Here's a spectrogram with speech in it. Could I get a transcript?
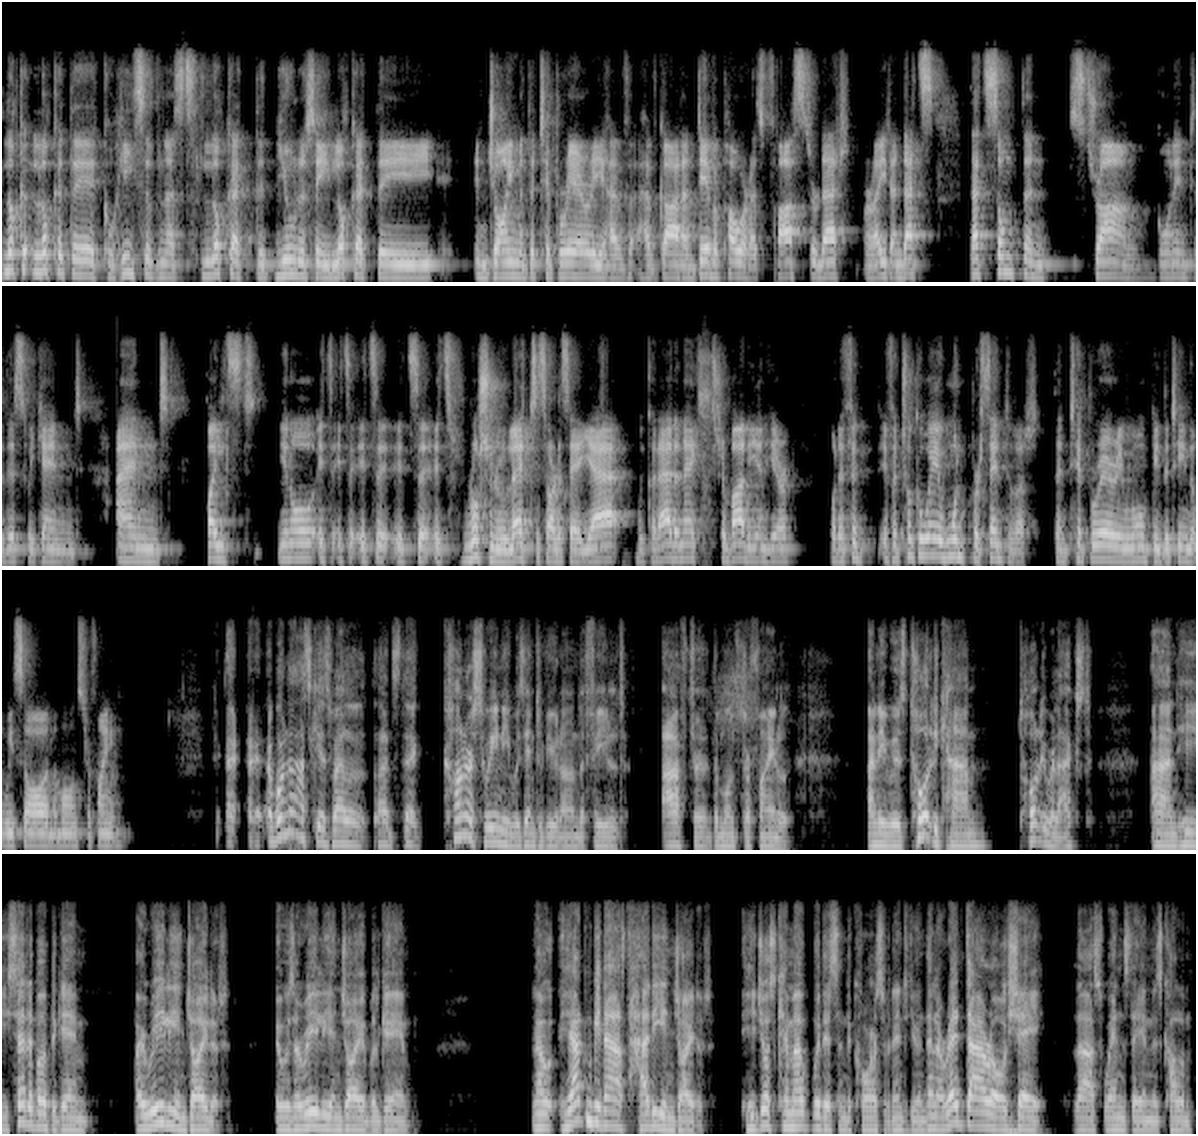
look at look at the cohesiveness, look at the unity, look at the enjoyment that Tipperary have have got, and David Power has fostered that, right? And that's that's something strong going into this weekend. And whilst you know it's it's it's it's it's Russian roulette to sort of say, yeah, we could add an extra body in here, but if it if it took away one percent of it, then Tipperary won't be the team that we saw in the Munster final. I, I want to ask you as well, lads. The Connor Sweeney was interviewed on the field after the Munster final, and he was totally calm, totally relaxed, and he said about the game, "I really enjoyed it. It was a really enjoyable game." Now he hadn't been asked had he enjoyed it. He just came out with this in the course of an interview, and then I read Darragh Ó Sé last Wednesday in his column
